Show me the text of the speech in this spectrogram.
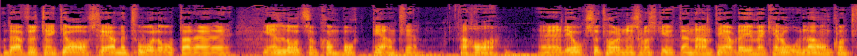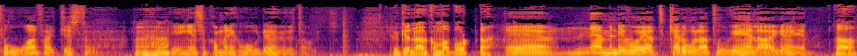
Och därför tänkte jag avslöja med två låtar här. En låt som kom bort egentligen. Jaha. Eh, Det är också Torgny som har skrivit den. Han tävlade ju med Carola. Hon kom tvåa faktiskt då. Det är ingen som kommer ihåg det överhuvudtaget. Hur kunde han komma bort då? Eh, nej men det var ju att Carola tog ju hela grejen. Ja.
